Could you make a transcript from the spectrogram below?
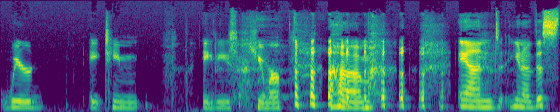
weird 1880s humor. um, and, you know, this,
